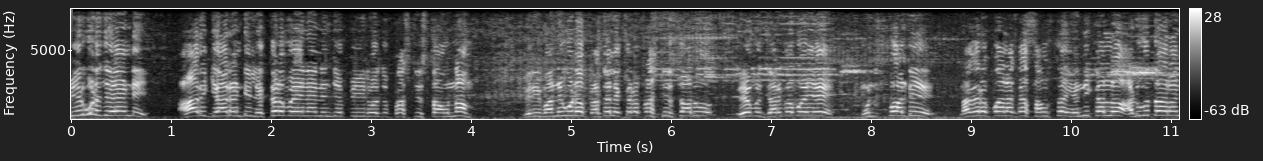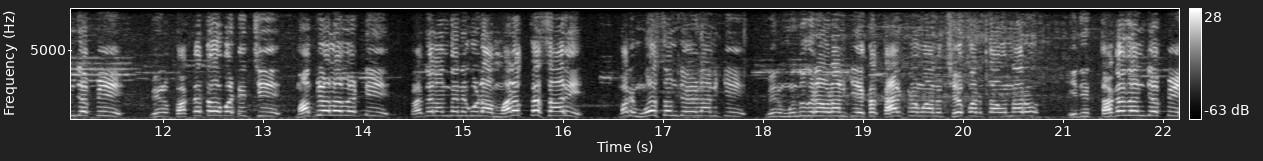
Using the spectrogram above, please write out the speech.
మీరు కూడా చేయండి. ఆరు గ్యారంటీలు ఎక్కడ పోయినాయని చెప్పి ఈరోజు ప్రశ్నిస్తూ ఉన్నాం. మీరు ఇవన్నీ కూడా ప్రజలు ఎక్కడ ప్రశ్నిస్తారు? రేపు జరగబోయే మున్సిపాలిటీ నగరపాలక సంస్థ ఎన్నికల్లో అడుగుతారని చెప్పి మీరు పక్కతో పట్టించి మభ్యలో పెట్టి ప్రజలందరినీ కూడా మరొక్కసారి మరి మోసం చేయడానికి మీరు ముందుకు రావడానికి యొక్క కార్యక్రమాలు చేపడతా ఉన్నారు. ఇది తగదని చెప్పి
